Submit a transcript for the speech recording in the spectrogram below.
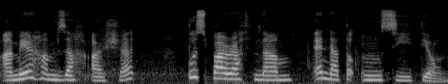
Amir Hamzah Arshad, Puspa Rathnam, and Datuk Ng Si Tiong.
